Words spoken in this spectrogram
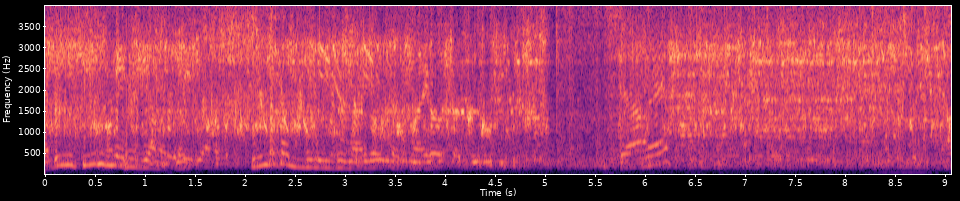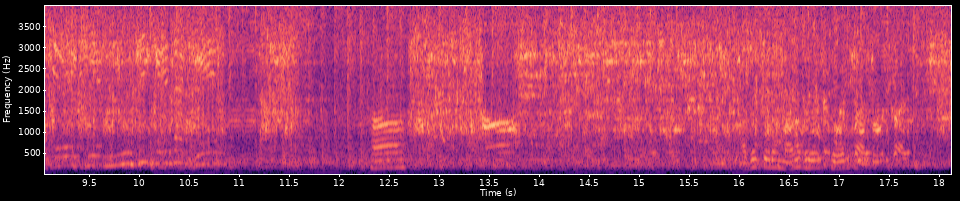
അത് ഈ team India രീതിയാണ് India കമ്പനിയുമായി അതൊക്കെ ഒരു മഴ ചോദിച്ചായിരുന്നു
